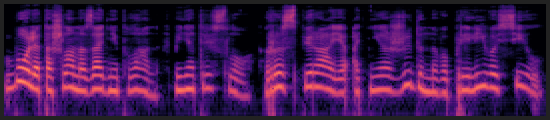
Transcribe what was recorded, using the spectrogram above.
Боль отошла на задний план, меня трясло, распирая от неожиданного прилива сил.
